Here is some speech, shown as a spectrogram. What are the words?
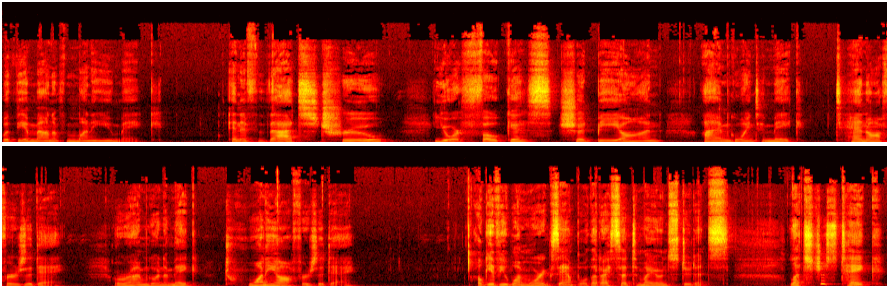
with the amount of money you make. And if that's true, your focus should be on I'm going to make 10 offers a day, or I'm going to make 20 offers a day. I'll give you one more example that I said to my own students. Let's just take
